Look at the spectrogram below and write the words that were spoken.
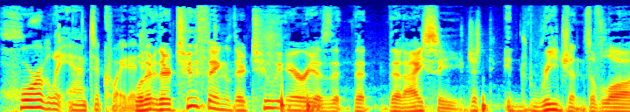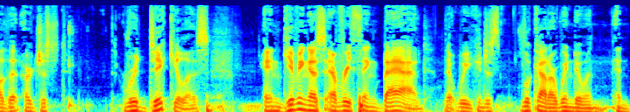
horribly antiquated. Well, there, there are two things. There are two areas that, that, that I see, just regions of law that are just ridiculous and giving us everything bad that we can just look out our window and, and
